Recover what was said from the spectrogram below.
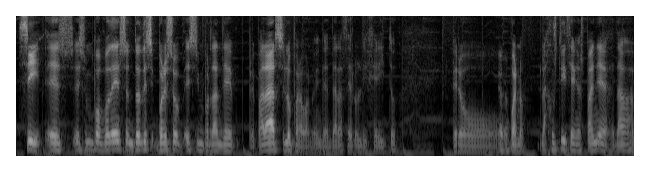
Sí, es, es un poco denso, entonces por eso es importante preparárselo para bueno, intentar hacerlo ligerito. Pero Claro. bueno, la justicia en España da,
